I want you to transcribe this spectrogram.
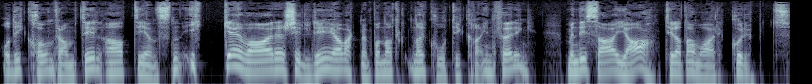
og de kom fram til at Jensen ikke var skyldig i å ha vært med på narkotikainnføring, men de sa ja til at han var korrupt.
